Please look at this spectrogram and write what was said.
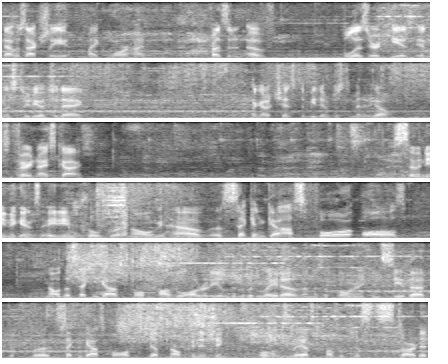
that was actually Mike Morhaime, president of Blizzard. He is in the studio today. I got a chance to meet him just a minute ago. He's a very nice guy. 17 against 18 probes right now. We have a second gas for Oz. Now the second gas for Puzzle already a little bit later than his opponent. You can see that the, third, second gas for Oz is just now finishing. While Slayer's Puzzle just started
